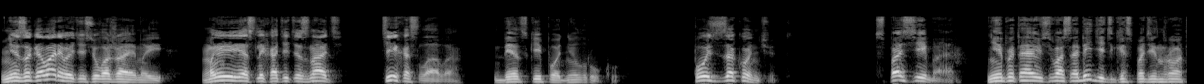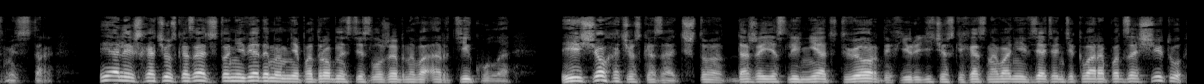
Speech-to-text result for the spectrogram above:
Не заговаривайтесь, уважаемый! Мы, если хотите знать...» «Тихо, Слава!» Бецкий поднял руку. «Пусть закончит». «Спасибо. Не пытаюсь вас обидеть, господин ротмистер. Я лишь хочу сказать, что неведомы мне подробности служебного артикула». Еще хочу сказать, что даже если нет твердых юридических оснований взять антиквара под защиту,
